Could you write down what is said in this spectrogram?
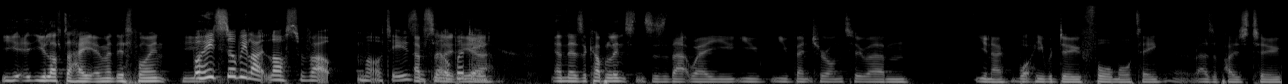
you, you love to hate him at this point. He- but he'd still be like lost without morty's absolutely little buddy. yeah. And there's a couple instances of that where you you you venture onto um you know what he would do for morty uh, as opposed to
